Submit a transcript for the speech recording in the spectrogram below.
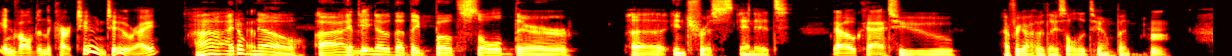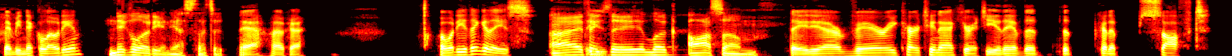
involved in the cartoon too, right? Uh, I don't know. Uh, I do they- know that they both sold their uh, interests in it Oh, okay. to. I forgot who they sold it to, but Maybe Nickelodeon? Nickelodeon. Yes, that's it. Yeah, okay. Well, what do you think of these? I think they look awesome. They are very cartoon accurate to you. They have the kind of soft,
